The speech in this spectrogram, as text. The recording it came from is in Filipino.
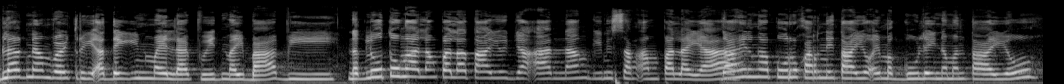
Vlog number 3, A Day in My Life with my Bobby. Nagluto nga lang pala tayo dyan ng ginisang ampalaya. Dahil nga puro karne tayo ay maggulay naman tayo.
